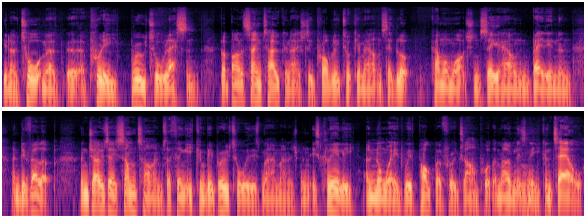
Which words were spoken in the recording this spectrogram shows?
you know, taught him a, a pretty brutal lesson. But by the same token, actually, probably took him out and said, look, come and watch and see how and bed in and, and develop. And Jose, sometimes I think he can be brutal with his man management. He's clearly annoyed with Pogba, for example, at the moment, isn't he? You can tell.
